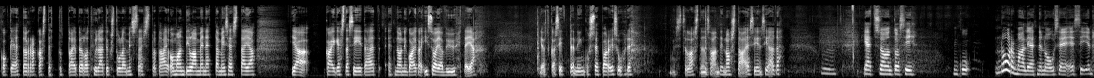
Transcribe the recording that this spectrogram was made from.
kokea, että on rakastettu tai pelot hylätyksi tulemisesta tai oman tilan menettämisestä ja, ja kaikesta siitä, että, että ne on niin kuin aika isoja vyyhtejä, jotka sitten niin kuin se parisuhde, sitten se lastensaanti nostaa esiin sieltä. Mm. Ja että se on tosi niin kuin normaalia, että ne nousee esiin.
